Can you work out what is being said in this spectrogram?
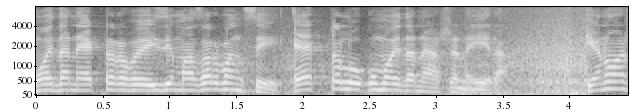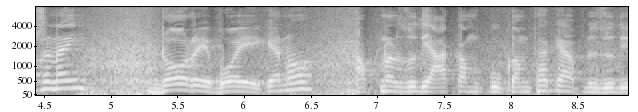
ময়দানে একটার হয়ে এই যে মাজার ভাঙছে একটা লোক ময়দানে আসে না এরা। কেন আসে নাই? ডরে ভয়ে। কেন? আপনার যদি আকাম কুকাম থাকে আপনি যদি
